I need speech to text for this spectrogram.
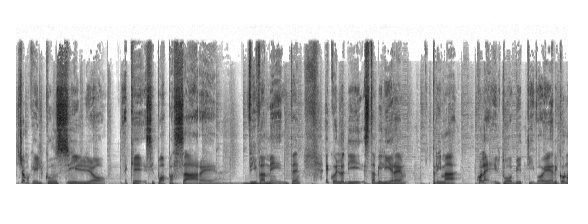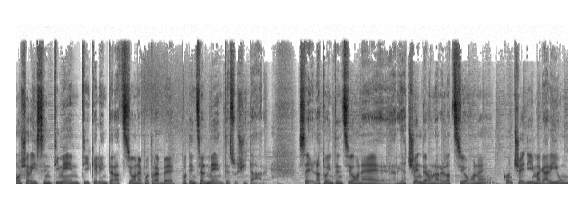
Diciamo che il consiglio che si può passare vivamente è quello di stabilire prima qual è il tuo obiettivo e riconoscere i sentimenti che l'interazione potrebbe potenzialmente suscitare. Se la tua intenzione è riaccendere una relazione, concedi magari un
